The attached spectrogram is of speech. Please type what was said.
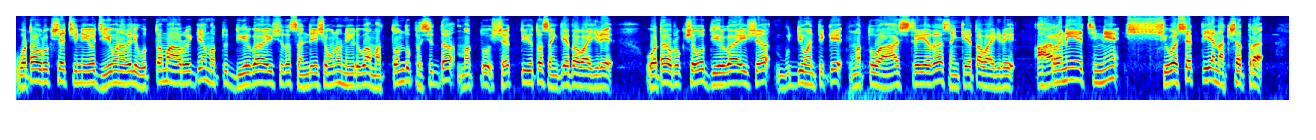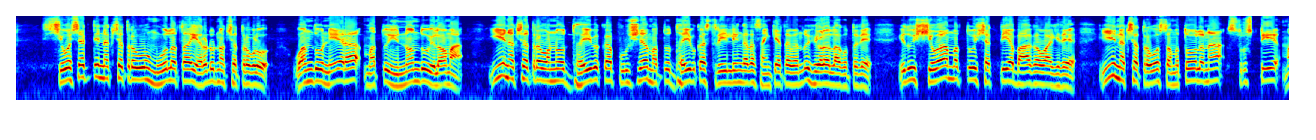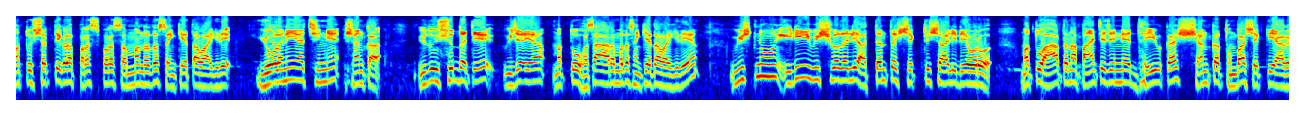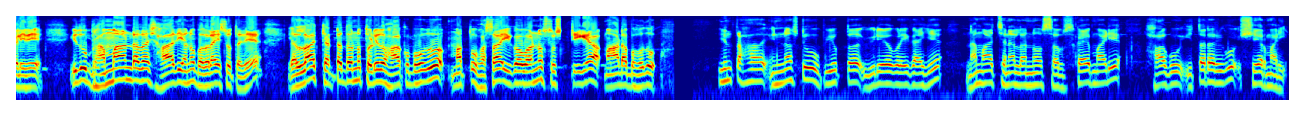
ವಟವೃಕ್ಷ ಚಿಹ್ನೆಯು ಜೀವನದಲ್ಲಿ ಉತ್ತಮ ಆರೋಗ್ಯ ಮತ್ತು ದೀರ್ಘಾಯುಷ್ಯದ ಸಂದೇಶವನ್ನು ನೀಡುವ ಮತ್ತೊಂದು ಪ್ರಸಿದ್ಧ ಮತ್ತು ಶಕ್ತಿಯುತ ಸಂಕೇತವಾಗಿದೆ. ವಟವೃಕ್ಷವು ದೀರ್ಘಾಯುಷ್ಯ, ಬುದ್ಧಿವಂತಿಕೆ ಮತ್ತು ಆಶ್ರಯದ ಸಂಕೇತವಾಗಿದೆ. ಆರನೆಯ ಚಿಹ್ನೆ ಶಿವಶಕ್ತಿಯ ನಕ್ಷತ್ರ. ಶಿವಶಕ್ತಿ ನಕ್ಷತ್ರವು ಮೂಲತಃ ಎರಡು ನಕ್ಷತ್ರಗಳು, ಒಂದು ನೇರ ಮತ್ತು ಇನ್ನೊಂದು ವಿಲೋಮ. ಈ ನಕ್ಷತ್ರವನ್ನು ದೈವಿಕ ಪುರುಷ ಮತ್ತು ದೈವಿಕ ಸ್ತ್ರೀಲಿಂಗದ ಸಂಕೇತವೆಂದು ಹೇಳಲಾಗುತ್ತದೆ. ಇದು ಶಿವ ಮತ್ತು ಶಕ್ತಿಯ ಭಾಗವಾಗಿದೆ. ಈ ನಕ್ಷತ್ರವು ಸಮತೋಲನ, ಸೃಷ್ಟಿ ಮತ್ತು ಶಕ್ತಿಗಳ ಪರಸ್ಪರ ಸಂಬಂಧದ ಸಂಕೇತವಾಗಿದೆ. ಏಳನೆಯ ಚಿಹ್ನೆ ಶಂಖ. ಇದು ಶುದ್ಧತೆ, ವಿಜಯ ಮತ್ತು ಹೊಸ ಆರಂಭದ ಸಂಕೇತವಾಗಿದೆ. ವಿಷ್ಣು ಇಡೀ ವಿಶ್ವದಲ್ಲಿ ಅತ್ಯಂತ ಶಕ್ತಿಶಾಲಿ ದೇವರು ಮತ್ತು ಆತನ ಪಾಂಚಜನ್ಯ ದೈವಿಕ ಶಂಖ ತುಂಬ ಶಕ್ತಿಯಾಗಲಿದೆ. ಇದು ಬ್ರಹ್ಮಾಂಡದ ಹಾದಿಯನ್ನು ಬದಲಾಯಿಸುತ್ತದೆ. ಎಲ್ಲ ಕೆಟ್ಟದ್ದನ್ನು ತೊಡೆದು ಹಾಕಬಹುದು ಮತ್ತು ಹೊಸ ಯುಗವನ್ನು ಸೃಷ್ಟಿಗೆ ಮಾಡಬಹುದು. ಇಂತಹ ಇನ್ನಷ್ಟು ಉಪಯುಕ್ತ ವಿಡಿಯೋಗಳಿಗಾಗಿ ನಮ್ಮ ಚಾನಲನ್ನು ಸಬ್ಸ್ಕ್ರೈಬ್ ಮಾಡಿ ಹಾಗೂ ಇತರರಿಗೂ ಶೇರ್ ಮಾಡಿ.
